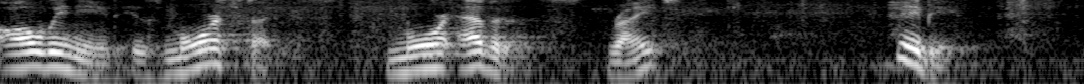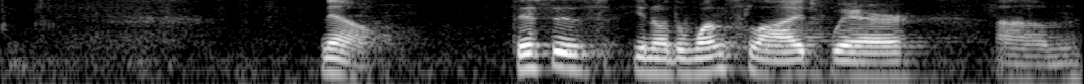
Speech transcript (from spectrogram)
all we need is more studies, more evidence, right? Maybe. Now, this is you know, the one slide where um,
